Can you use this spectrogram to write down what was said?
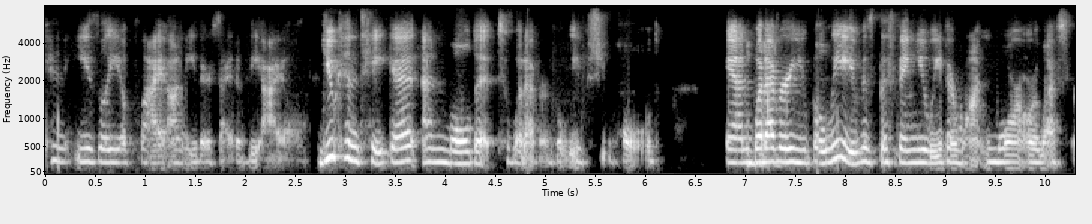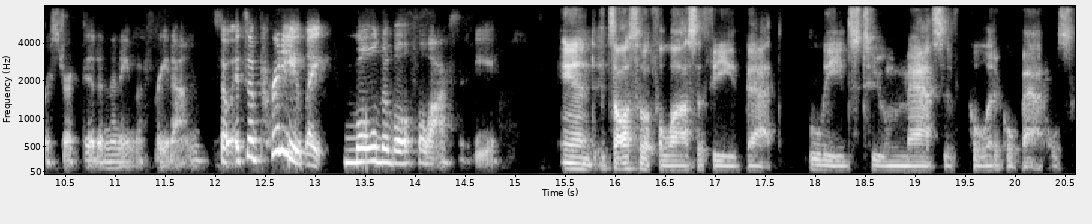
can easily apply on either side of the aisle. You can take it and mold it to whatever beliefs you hold. And mm-hmm. whatever you believe is the thing you either want more or less restricted in the name of freedom. So it's a pretty like moldable philosophy. And it's also a philosophy that leads to massive political battles.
